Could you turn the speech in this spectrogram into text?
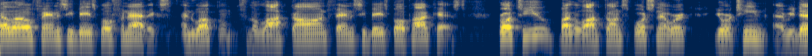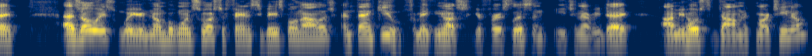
Hello, fantasy baseball fanatics, and welcome to the Locked On Fantasy Baseball Podcast, brought to you by the Locked On Sports Network, your team every day. As always, we're your number one source for fantasy baseball knowledge, and thank you for making us your first listen each and every day. I'm your host, Dominic Martino.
